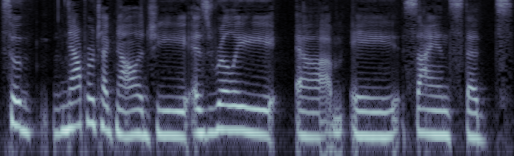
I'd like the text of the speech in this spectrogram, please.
so NAPRO technology is really um, a science that's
